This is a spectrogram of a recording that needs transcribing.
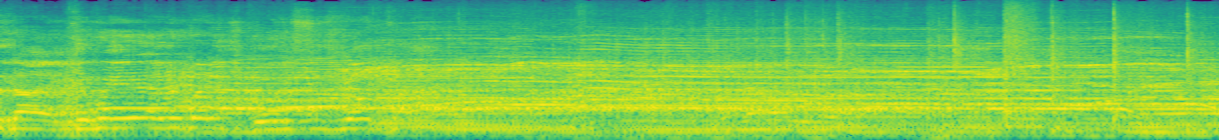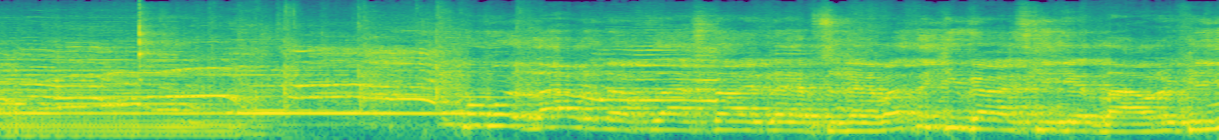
tonight. Can we hear everybody's voices real quick? Weren't loud enough last night in Amsterdam. I think you guys can get louder. Can you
